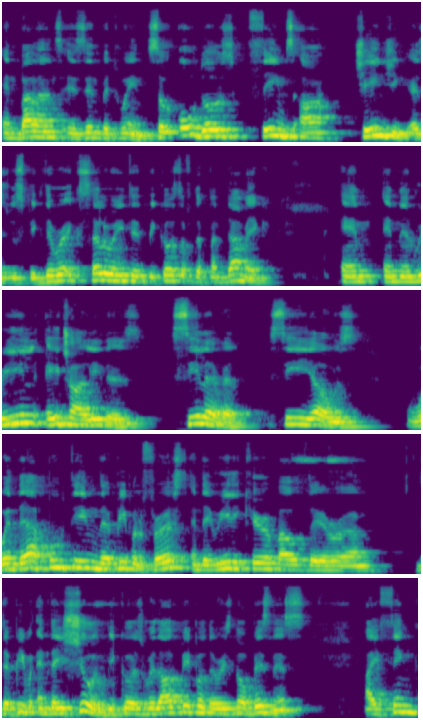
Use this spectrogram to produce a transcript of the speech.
and balance is in between. So all those themes are changing as we speak. They were accelerated because of the pandemic and and the real hr leaders c-level ceos when they are putting their people first and they really care about their um, the people, and they should, because without people there is no business. I think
